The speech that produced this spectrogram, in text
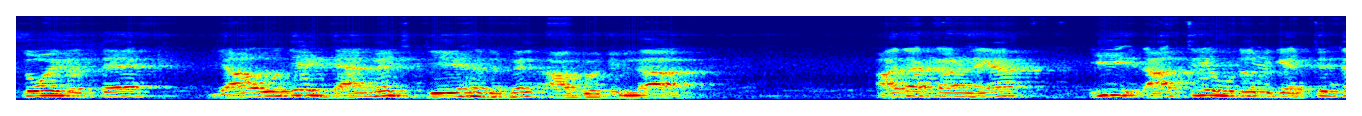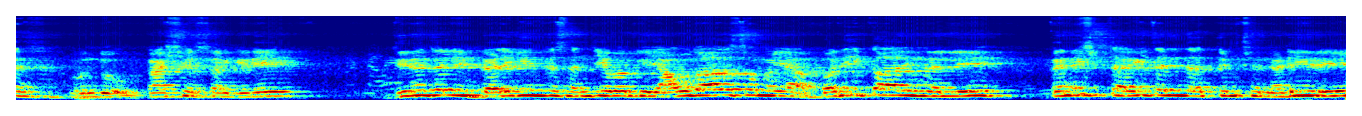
ಸ್ಲೋ ಇರುತ್ತೆ. ಯಾವುದೇ ಡ್ಯಾಮೇಜ್ ದೇಹದ ಮೇಲೆ ಆಗೋದಿಲ್ಲ. ಆದ ಕಾರಣ ಈ ರಾತ್ರಿ ಊಟದ ಬಗ್ಗೆ ಅತ್ಯಂತ ಒಂದು ಕಾಶಿಯಸ್ ಆಗಿರಿ. ದಿನದಲ್ಲಿ ಬೆಳಗಿನಿಂದ ಸಂಜೆವರೆಗೂ ಯಾವುದಾದ್ರೂ ಸಮಯ, ಬರೀ ಕಾಲಿನಲ್ಲಿ ಕನಿಷ್ಠ ಐದರಿಂದ ಹತ್ತು ನಿಮಿಷ ನಡೆಯಿರಿ.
